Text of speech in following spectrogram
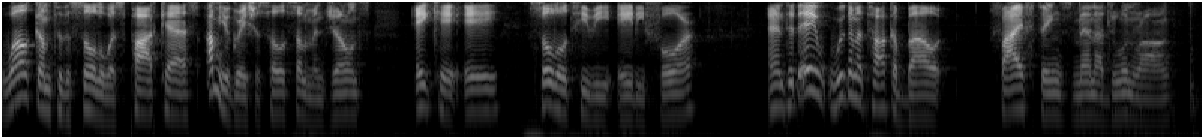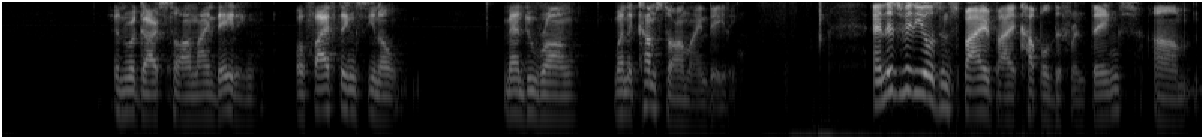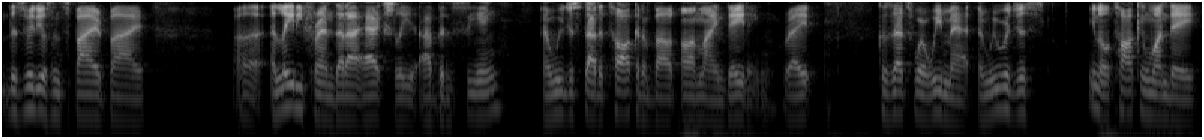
Welcome to the Soloist Podcast. I'm your gracious host, Solomon Jones, aka Solo TV 84. And today we're going to talk about five things men are doing wrong in regards to online dating, or five things, you know, men do wrong when it comes to online dating. And this video is inspired by a couple different things. Um, this video is inspired by uh, a lady friend that I actually I've been seeing, and we just started talking about online dating, right? Because that's where we met, and we were just, you know, talking one day,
